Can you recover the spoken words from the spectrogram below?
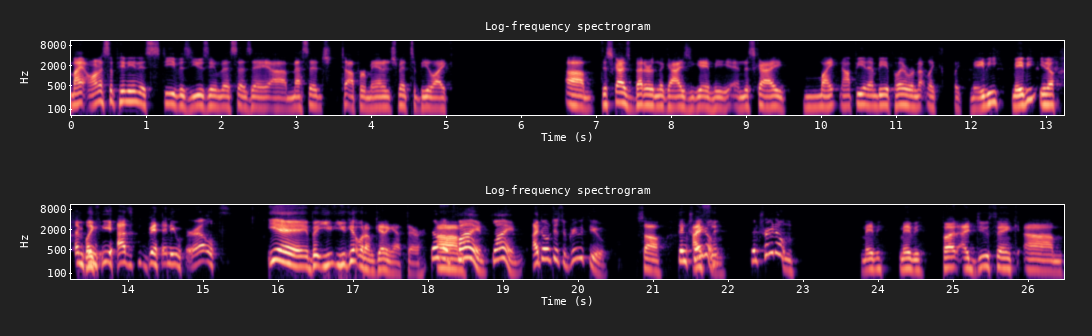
my honest opinion is Steve is using this as a uh, message to upper management to be like um this guy's better than the guys you gave me and this guy might not be an NBA player We're not like like maybe maybe you know I mean, like- he hasn't been anywhere else. yeah but you you get what I'm getting at there No, no, Um, fine, fine. I don't disagree with you. so Then trade him. then trade him. maybe maybe but i do think um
